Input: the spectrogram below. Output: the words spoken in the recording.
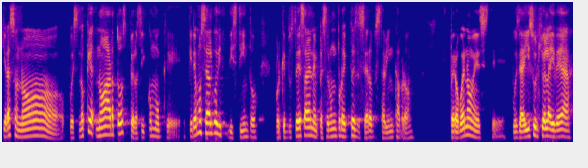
quieras o no, pues no que no hartos, pero sí como que queríamos hacer algo distinto, porque pues, ustedes saben, empezar un proyecto desde cero pues, está bien cabrón. Pero bueno, este, pues de ahí surgió la idea.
